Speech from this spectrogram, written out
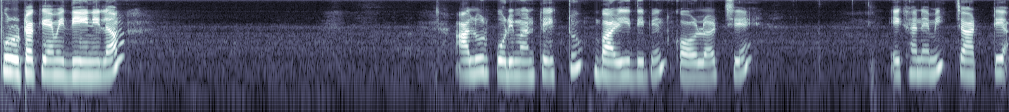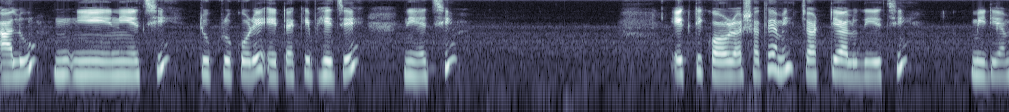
পুরোটাকে আমি দিয়ে নিলাম। আলুর পরিমাণটা একটু বাড়িয়ে দিবেন করলার চেয়ে। এখানে আমি চারটে আলু নিয়ে, নিয়েছি, টুকরো করে এটাকে ভেজে নিয়েছি। একটি করলার সাথে আমি চারটে আলু দিয়েছি, মিডিয়াম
